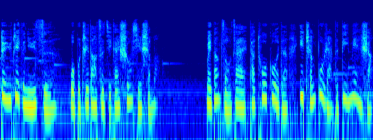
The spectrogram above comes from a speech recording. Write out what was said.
对于这个女子，我不知道自己该说些什么。每当走在她拖过的一尘不染的地面上，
